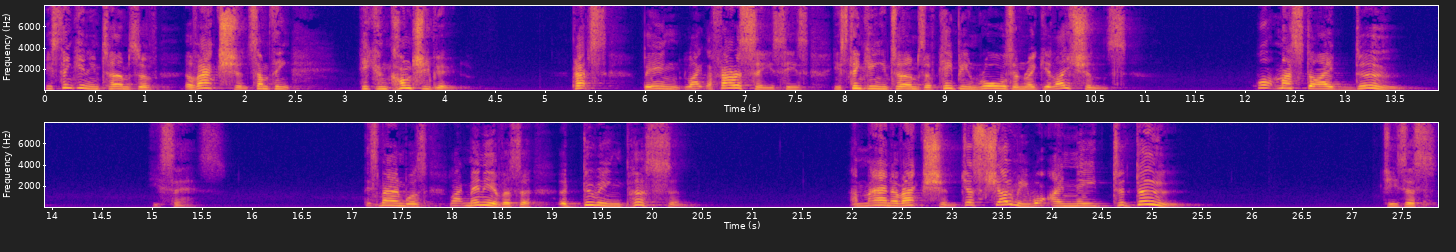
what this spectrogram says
He's thinking in terms of, of action, something he can contribute. Perhaps being like the Pharisees, he's, he's thinking in terms of keeping rules and regulations. What must I do? He says. This man was, like many of us, a, a doing person, a man of action. Just show me what I need to do. Jesus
